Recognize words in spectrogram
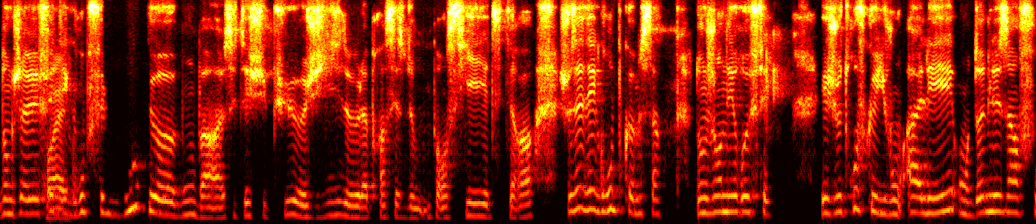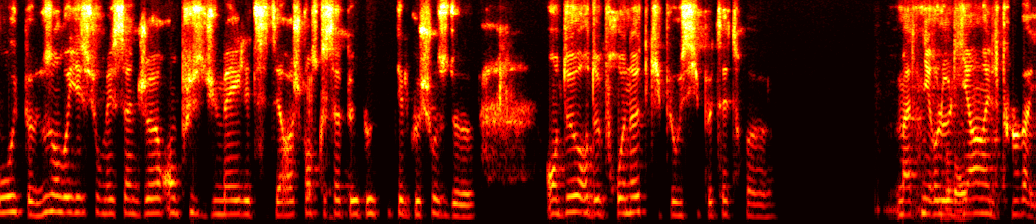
Donc j'avais fait des groupes Facebook. Euh, bon bah, c'était je sais plus euh, J de la princesse de Montpensier, etc. Je faisais des groupes comme ça. Donc j'en ai refait. Et je trouve qu'ils vont aller, on donne les infos, ils peuvent nous envoyer sur Messenger en plus du mail, etc. Je pense que ça peut être quelque chose de en dehors de Pronote qui peut aussi peut-être euh, maintenir le lien et le travail.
